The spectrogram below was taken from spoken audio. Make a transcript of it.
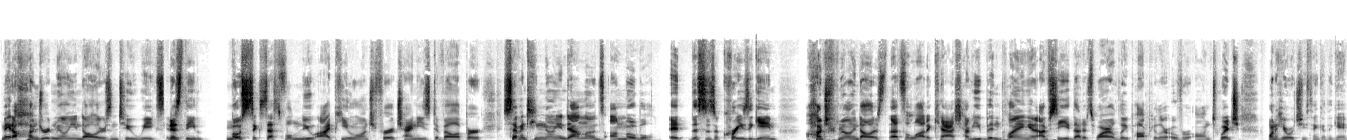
made $100 million in two weeks. It is the most successful new IP launch for a Chinese developer. 17 million downloads on mobile. It this is a crazy game. $100 million, that's a lot of cash. Have you been playing it? I've seen that it's wildly popular over on Twitch. Want to hear what you think of the game.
